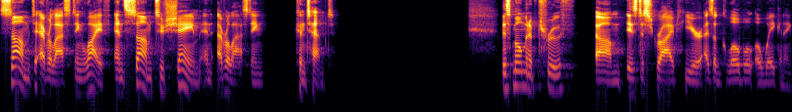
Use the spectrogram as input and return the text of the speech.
some to everlasting life, and some to shame and everlasting contempt. This moment of truth um, is described here as a global awakening,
